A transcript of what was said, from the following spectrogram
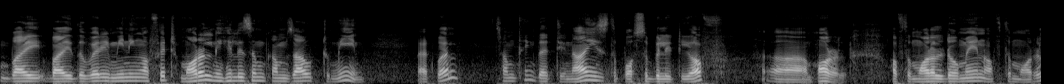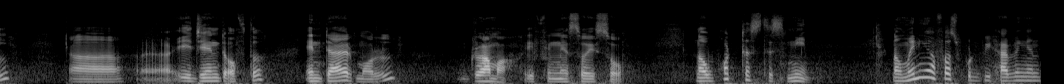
by, by the very meaning of it moral nihilism comes out to mean that well something that denies the possibility of uh, moral of the moral domain of the moral uh, uh agent of the entire moral drama if we may say so. Now, what does this mean? Now, many of us would be having an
